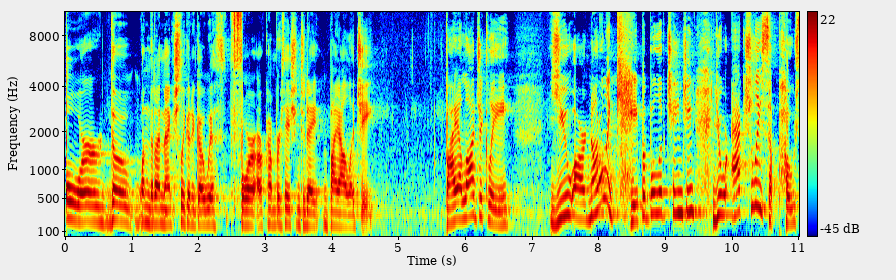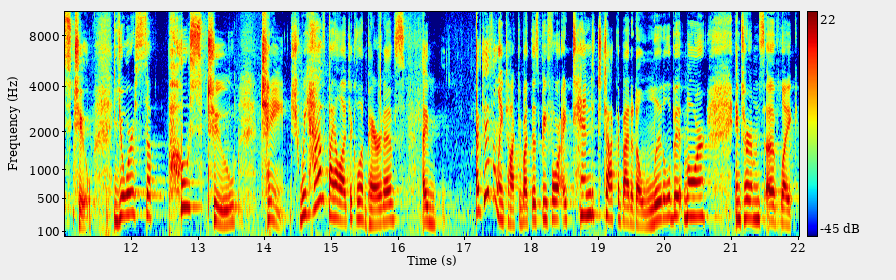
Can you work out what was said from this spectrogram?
or the one that I'm actually going to go with for our conversation today, biology biologically, you are not only capable of changing, you're actually supposed to. You're supposed to change. We have biological imperatives. I, I've definitely talked about this before. I tend to talk about it a little bit more in terms of like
